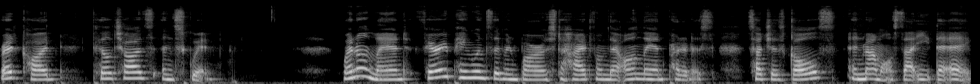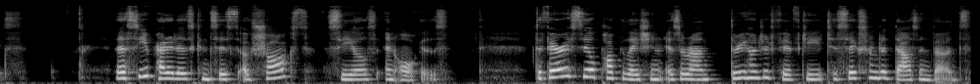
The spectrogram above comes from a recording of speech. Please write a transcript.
red cod, pilchards, and squid. When on land, fairy penguins live in burrows to hide from their on land predators, such as gulls and mammals that eat their eggs. Their sea predators consist of sharks, seals, and orcas. The fairy seal population is around 350 to 600,000 birds.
